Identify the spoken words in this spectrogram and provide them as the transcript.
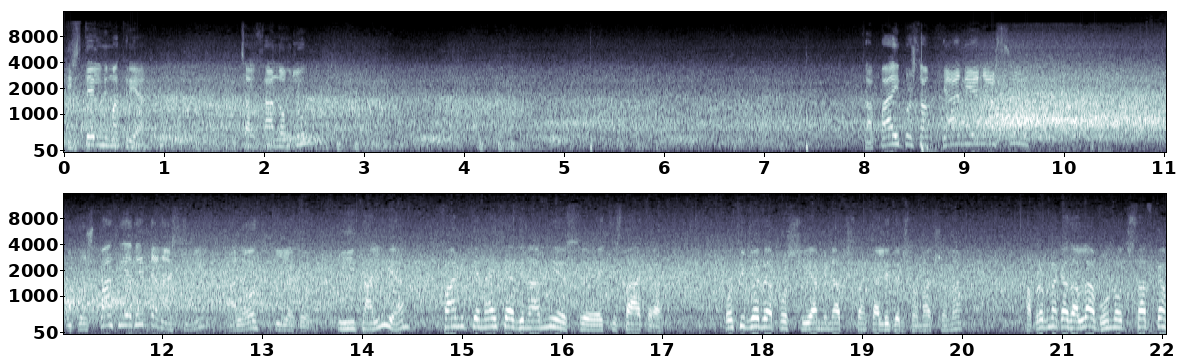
Τη στέλνει μακριά. Τσαλχάνογλου. Θα πάει προς τα πιάνει ένα σου. Η προσπάθεια δεν ήταν άσχημη, αλλά όχι και για γκολ. Η Ιταλία φάνηκε να έχει αδυναμίες ε, εκεί στα άκρα. Όχι βέβαια πως η άμυνά τους ήταν καλύτερη στον άξονα. Θα πρέπει να καταλάβουν ότι στάθηκαν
